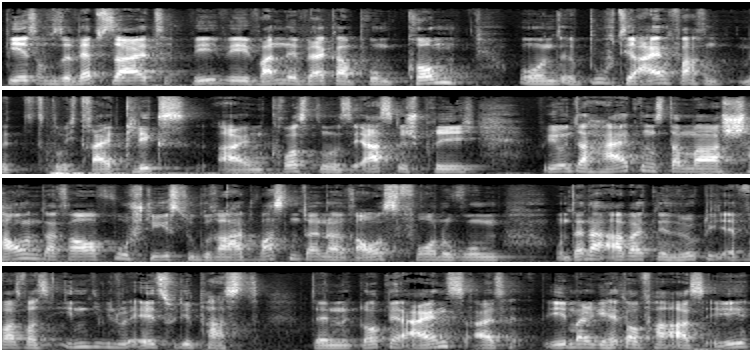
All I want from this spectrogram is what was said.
geh jetzt auf unsere Website www.wandelwerker.com und äh, buch dir einfach mit, glaube ich, drei Klicks ein kostenloses Erstgespräch. Wir unterhalten uns da mal, schauen darauf, wo stehst du gerade, was sind deine Herausforderungen und dann erarbeiten wir wirklich etwas, was individuell zu dir passt. Denn glaub mir eins, als ehemalige Head of HSE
